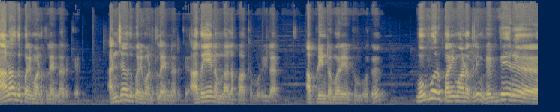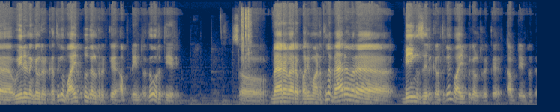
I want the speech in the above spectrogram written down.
நாலாவது பரிமாணத்தில் என்ன இருக்குது அஞ்சாவது பரிமாணத்தில் என்ன இருக்குது அதையே நம்மளால் பார்க்க முடியல. அப்படின்ற மாதிரி இருக்கும்போது ஒவ்வொரு பரிமாணத்திலையும் வெவ்வேறு உயிரினங்கள் இருக்கிறதுக்கு வாய்ப்புகள் இருக்குது அப்படின்றது ஒரு தியரி ஸோ வேறு வேறு பரிமாணத்தில் வேறு வேறு பீயிங்ஸ் இருக்கிறதுக்கு வாய்ப்புகள் இருக்குது அப்படின்றது.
